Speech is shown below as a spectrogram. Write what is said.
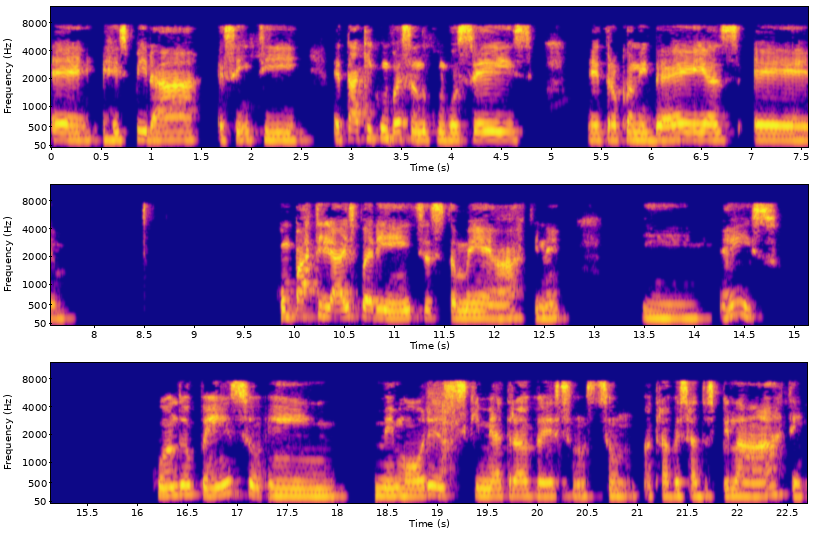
É, é respirar, é sentir, é estar tá aqui conversando com vocês, é, trocando ideias, é, compartilhar experiências também é arte, né? E é isso. Quando eu penso em memórias que me atravessam, são atravessadas pela arte,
